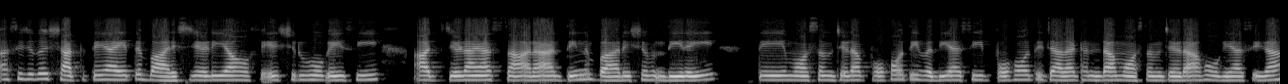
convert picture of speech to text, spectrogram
ਅਸੀਂ ਜਦੋਂ ਛੱਤ ਤੇ ਆਏ ਤੇ ਬਾਰਿਸ਼ ਜਿਹੜੀ ਆ ਉਹ ਫੇਰ ਸ਼ੁਰੂ ਹੋ ਗਈ ਸੀ। ਅੱਜ ਜਿਹੜਾ ਆ ਸਾਰਾ ਦਿਨ ਬਾਰਿਸ਼ ਹੁੰਦੀ ਰਹੀ ਤੇ ਮੌਸਮ ਜਿਹੜਾ ਬਹੁਤ ਹੀ ਵਧੀਆ ਸੀ। ਬਹੁਤ ਹੀ ਜ਼ਿਆਦਾ ਠੰਡਾ ਮੌਸਮ ਜਿਹੜਾ ਹੋ ਗਿਆ ਸੀਗਾ।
